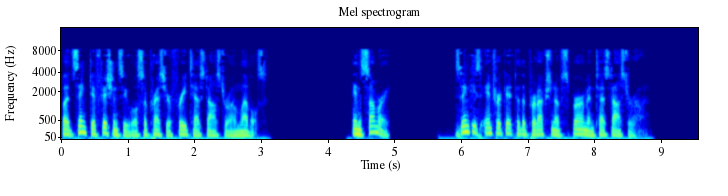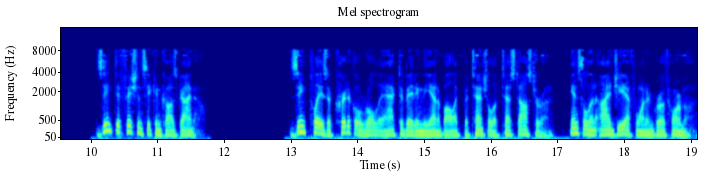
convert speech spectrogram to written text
but zinc deficiency will suppress your free testosterone levels. In summary, zinc is intricate to the production of sperm and testosterone. Zinc deficiency can cause gyno. Zinc plays a critical role in activating the anabolic potential of testosterone, insulin IGF-1 and growth hormone.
